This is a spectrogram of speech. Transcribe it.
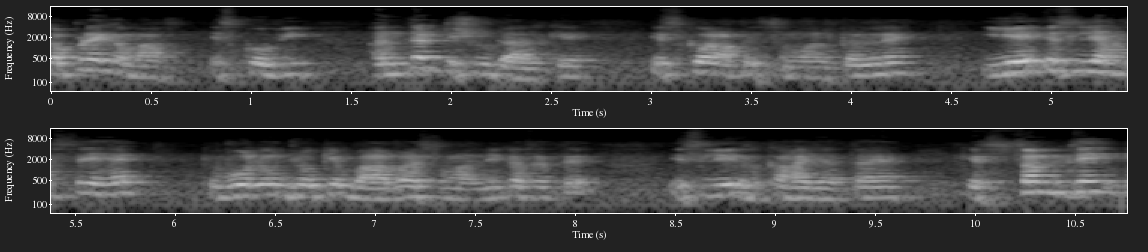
कपड़े का मास्क इसको भी अंदर टिश्यू डाल के इसको आप इस्तेमाल कर लें। ये इस लिहाज से है कि वो लोग जो कि बार बार इस्तेमाल नहीं कर सकते। इसलिए कहा जाता है कि something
